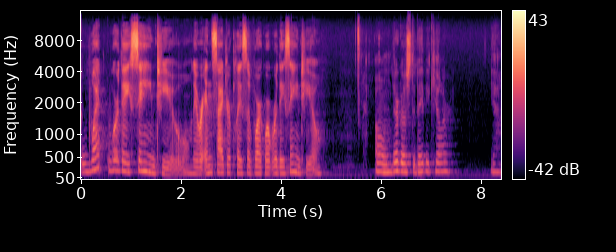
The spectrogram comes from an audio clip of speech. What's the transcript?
What were they saying to you? They were inside your place of work. What were they saying to you? Oh, there goes the baby killer. Yeah.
